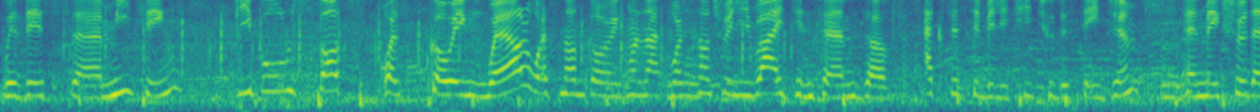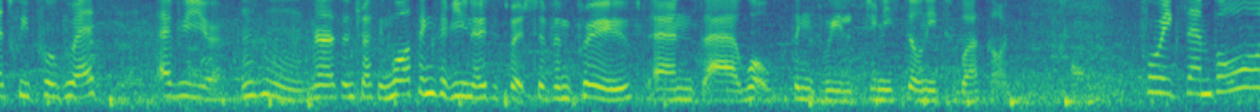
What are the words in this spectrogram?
with this uh, meeting, people spot what's going well, what's not going, what's not really right in terms of accessibility to the stadium, mm-hmm. and make sure that we progress every year. Mm-hmm. That's interesting. What things have you noticed which have improved, and uh, what things we do you still need to work on? For example,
